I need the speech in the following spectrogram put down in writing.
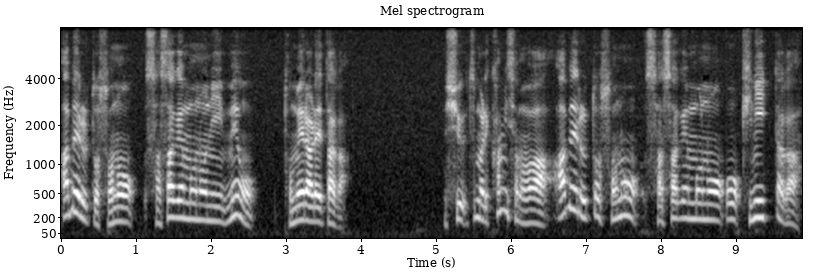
アベルとその捧げ物に目を止められたが、主つまり神様はアベルとその捧げ物を気に入ったが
